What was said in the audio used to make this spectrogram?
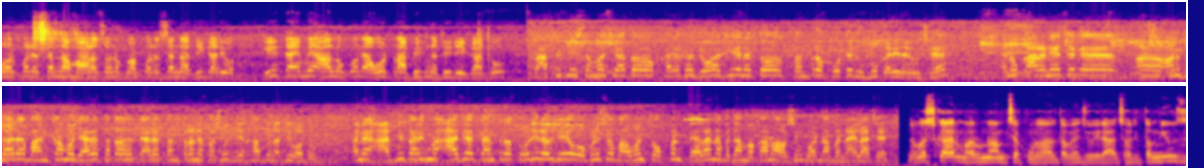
કોર્પોરેશનના માણસો અને કોર્પોરેશનના અધિકારીઓ એ ટાઈમે આ લોકોને આવો ટ્રાફિક નથી દેખાતો. ટ્રાફિકની સમસ્યા તો ખરેખર જોવા જઈએ ને તો તંત્ર પોતે જ ઊભું કરી રહ્યું છે. એનું કારણ એ છે કે અણધારે અણધાર્યા બાંધકામો જ્યારે થતા હોય ત્યારે તંત્રને કશું જ દેખાતું નથી હોતું. અને આજની તારીખમાં આ જે તંત્ર તોડી રહ્યું છે એ ઓગણીસો બાવન ચોપન પહેલાના બધા મકાનો હાઉસિંગ બોર્ડના બનાવેલા છે. નમસ્કાર મારું નામ છે કુણાલ. તમે જોઈ રહ્યા છો રીતમ ન્યૂઝ.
